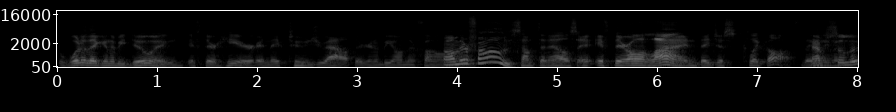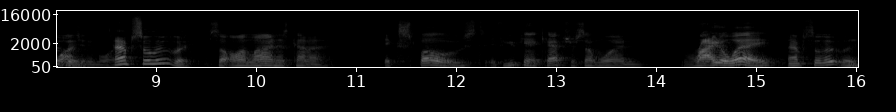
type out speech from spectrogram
what are they going to be doing if they're here and they've tuned you out? They're going to be on their phone. on their phone Something else. If they're online, they just click off. They don't even absolutely have to watch anymore. absolutely So online is kind of exposed. If you can't capture someone right away, absolutely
